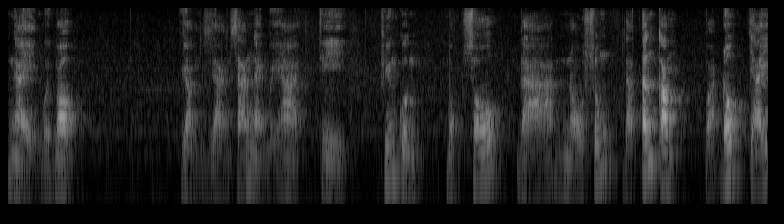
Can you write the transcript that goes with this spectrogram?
ngày 11 gần dạng sáng ngày 12 thì phiến quân một số đã nổ súng, đã tấn công và đốt cháy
